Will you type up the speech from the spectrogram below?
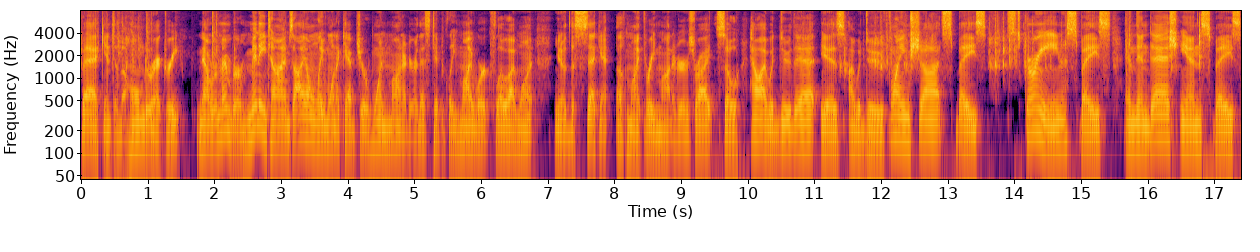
back into the home directory. Now remember, many times I only want to capture one monitor. That's typically my workflow. I want, you know, the second of my three monitors, right? So how I would do that is I would do Flameshot space screen space and then dash in space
